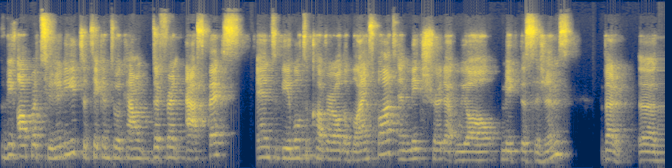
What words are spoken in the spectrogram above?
the opportunity to take into account different aspects and to be able to cover all the blind spots and make sure that we all make decisions that uh,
